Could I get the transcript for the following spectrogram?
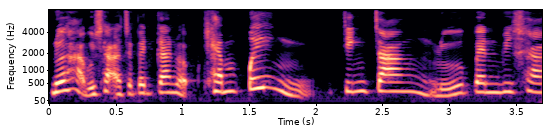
เนื้อหาวิชาอาจจะเป็นการแบบแคมปิ้งจริงจังหรือเป็นวิชา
